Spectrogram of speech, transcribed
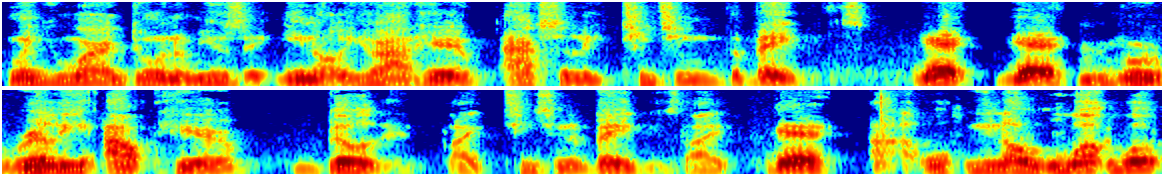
when you weren't doing the music, you know, you're out here actually teaching the babies. Yeah, yeah, You were really out here building, like teaching the babies. Like, yeah. I, you know, what, what,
